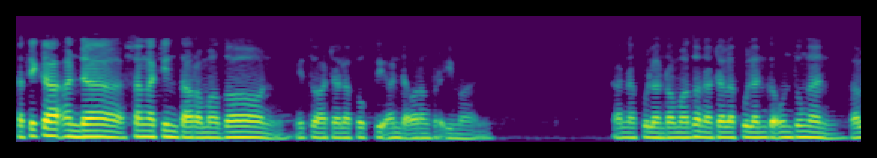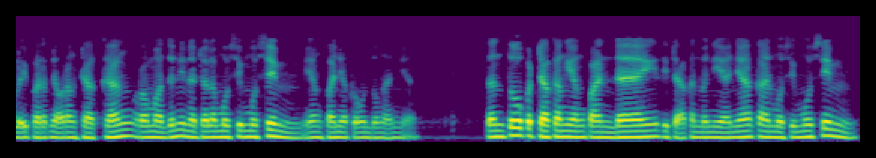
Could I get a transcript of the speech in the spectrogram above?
Ketika Anda sangat cinta Ramadan, itu adalah bukti Anda orang beriman. Karena bulan Ramadan adalah bulan keuntungan. Kalau ibaratnya orang dagang, Ramadan ini adalah musim-musim yang banyak keuntungannya. Tentu pedagang yang pandai tidak akan menyia-nyiakan musim-musim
